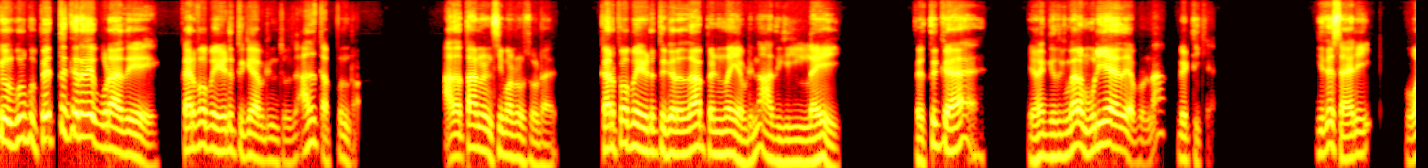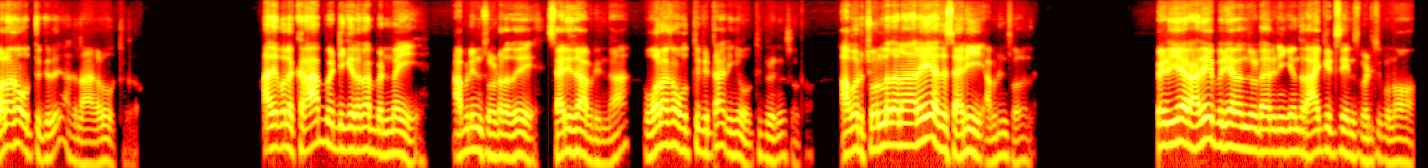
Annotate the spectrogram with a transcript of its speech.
இங்கே ஒரு குரூப் பெத்துக்கிறதே கூடாது. கர்ப்பப்பை எடுத்துக்க அப்படின்னு சொல்லுது அது தப்புன்றான். அதைத்தான் நினச்சி சீமானவர் சொல்கிறார் கர்ப்பப்பை எடுத்துக்கிறது தான் பெண்மை அப்படின்னா அது இல்லை. பெத்துக்க எனக்கு இதுக்கு மேலே முடியாது அப்படின்னா வெட்டிக்க. இது சரி. உலகம் ஒத்துக்குது அது நாங்களும் ஒத்துக்கிறோம். அதே போல் கிராப் வெட்டிக்கிறது தான் பெண்மை. அப்படின்னு சொல்கிறது சரிதான் அப்படின்னா உலகம் ஒத்துக்கிட்டா நீங்கள் ஒத்துக்கிறீங்கன்னு சொல்கிறோம் அவர் சொன்னதுனாலே அது சரி அப்படின்னு சொல்லலை. பெரியார் அதே பெரியார் சொல்கிறார் நீங்கள் வந்து ராக்கெட் சயின்ஸ் படிச்சுக்கணும்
